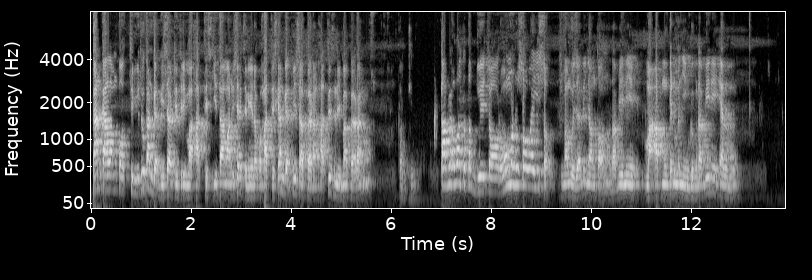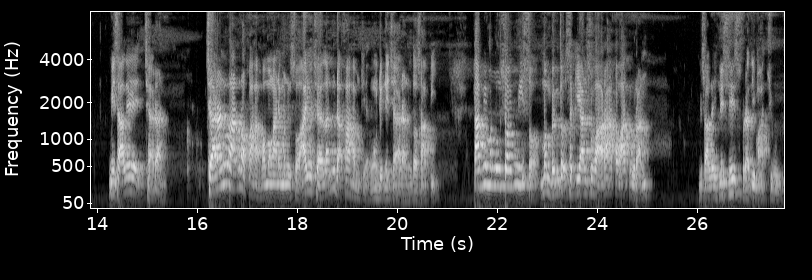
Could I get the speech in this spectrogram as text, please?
Kan kalam qadim itu kan nggak bisa diterima hadis. Kita manusia jenenge apa hadis kan nggak bisa barang hadis lima barang qadim. Tapi Allah tetap dua cara. Wong manusa wae iso. Imam Ghazali nyontono, tapi ini maaf mungkin menyinggung, tapi ini ilmu. Misalnya jaran. Jaran ora roh paham omongane manusa. Ayo jalan udah paham dia. Wong jaran atau sapi. Tapi manusia itu iso membentuk sekian suara atau aturan. Misalnya his-his berarti maju.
